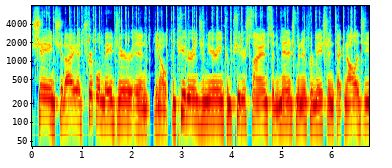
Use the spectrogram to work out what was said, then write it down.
Shane, should I uh, triple major in, you know, computer engineering, computer science, and management information technology?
